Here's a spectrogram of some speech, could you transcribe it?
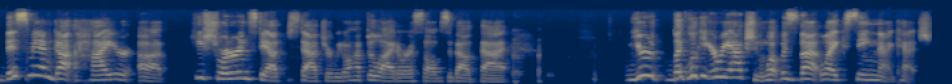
this man got higher up. He's shorter in stat- stature. We don't have to lie to ourselves about that you're like, look at your reaction. What was that like seeing that catch?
